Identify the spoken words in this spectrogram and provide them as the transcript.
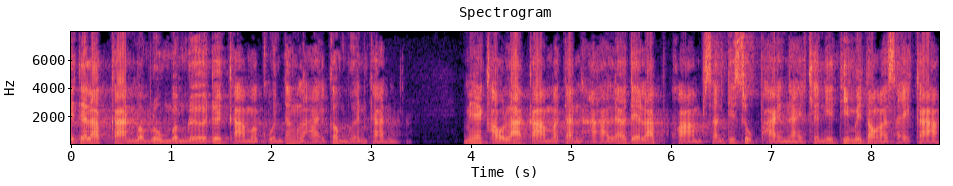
ยได้รับการบำรุงบำเรอด้วยกามคุณทั้งหลายก็เหมือนกัน แม้เขาละกามตัญหาแล้วได้รับความสันติสุขภายในชนิดที่ไม่ต้องอาศัยกาม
